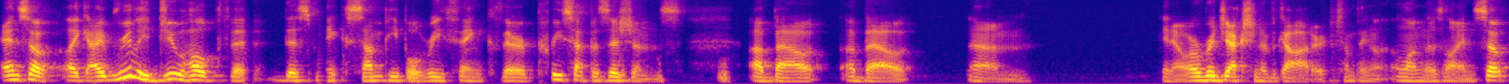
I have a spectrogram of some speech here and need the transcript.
And so, like, I really do hope that this makes some people rethink their presuppositions about about um, you know a rejection of God or something along those lines. So,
